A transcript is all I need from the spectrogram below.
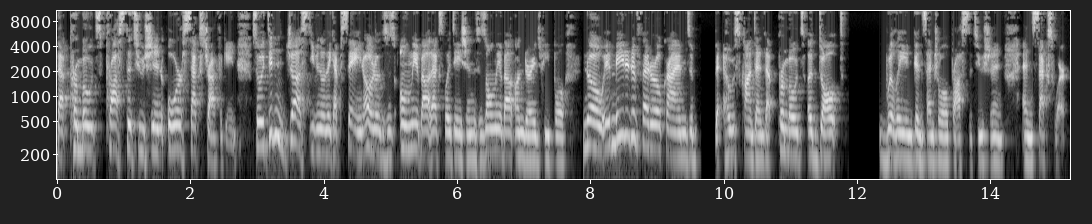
that promotes prostitution or sex trafficking. So it didn't just, even though they kept saying, oh no, this is only about exploitation, this is only about underage people. No, it made it a federal crime to host content that promotes adult willing consensual prostitution and sex work.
